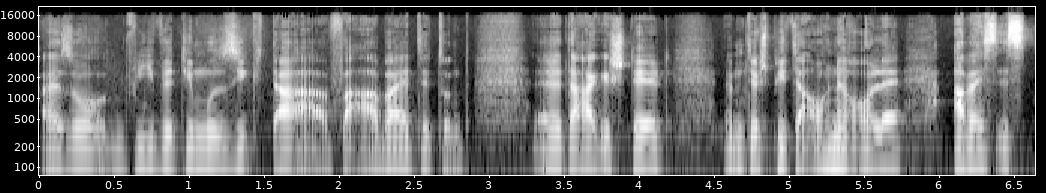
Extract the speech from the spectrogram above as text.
also wie wird die Musik da verarbeitet und äh, dargestellt, ähm, der spielt da auch eine Rolle. Aber es ist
